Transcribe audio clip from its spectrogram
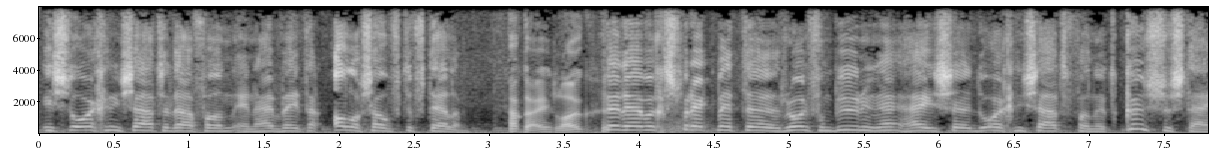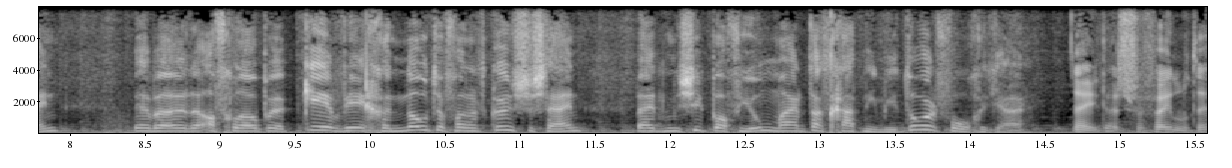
is de organisator daarvan en hij weet er alles over te vertellen. Oké, okay, leuk. Verder hebben we een gesprek met uh, Roy van Buringen. Hij is uh, de organisator van het Kunstenstein. We hebben de afgelopen keer weer genoten van het Kunstenstein bij het muziekpaviljoen. Maar dat gaat niet meer door volgend jaar. Nee, dat is vervelend, hè?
